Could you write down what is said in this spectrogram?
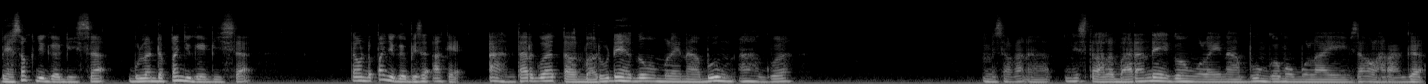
Besok juga bisa bulan depan juga bisa tahun depan juga bisa. Ah kayak ah ntar gue tahun baru deh gue mau mulai nabung. Ah gue misalkan ah, ini setelah lebaran deh gue mulai nabung gue mau mulai misal olahraga.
